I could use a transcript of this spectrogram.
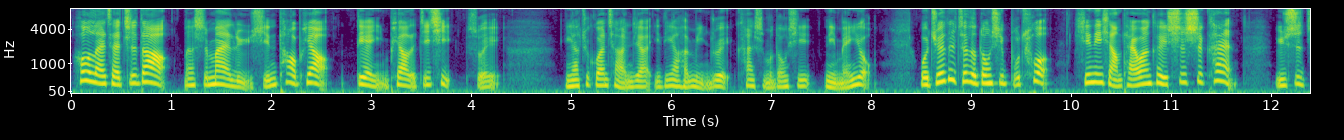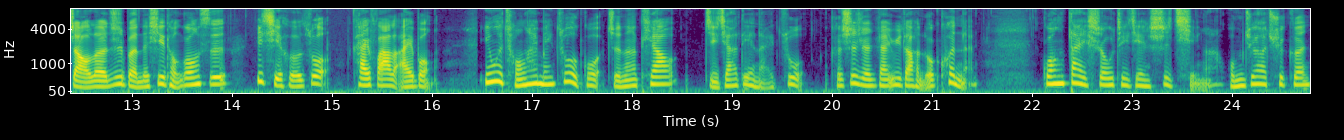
后来才知道，那是卖旅行套票、电影票的机器。所以你要去观察人家，一定要很敏锐，看什么东西你没有。我觉得这个东西不错，心里想台湾可以试试看，于是找了日本的系统公司一起合作开发了 ibon。因为从来没做过，只能挑几家店来做，可是仍然遇到很多困难。光代收这件事情啊，我们就要去跟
